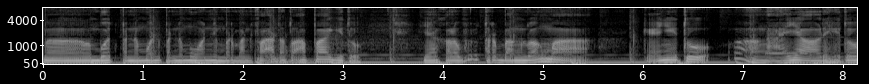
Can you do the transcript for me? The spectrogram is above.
membuat penemuan-penemuan yang bermanfaat atau apa gitu. Ya kalau terbang doang mah kayaknya itu uh, ngayal deh itu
